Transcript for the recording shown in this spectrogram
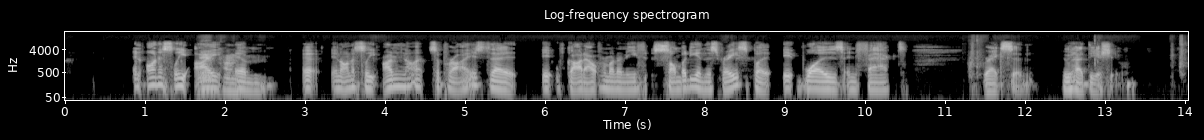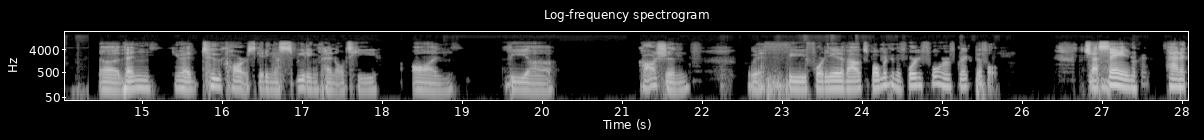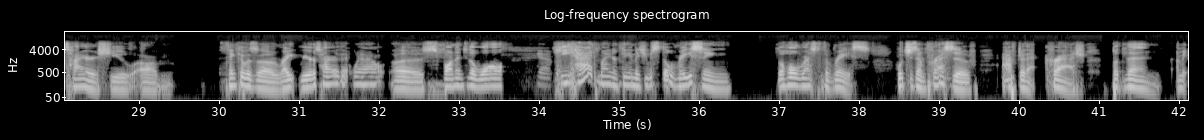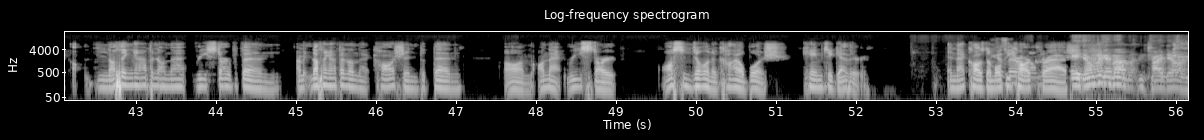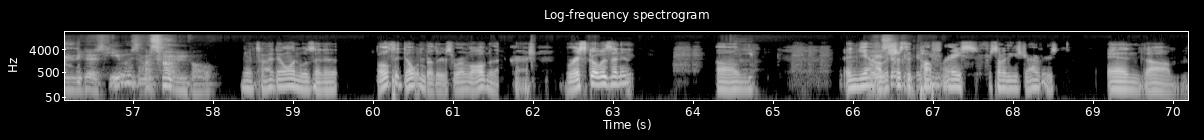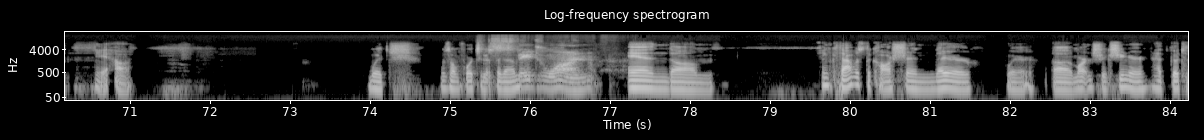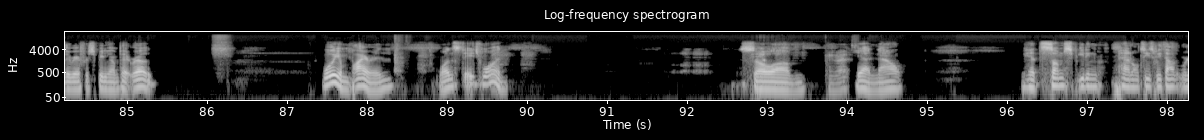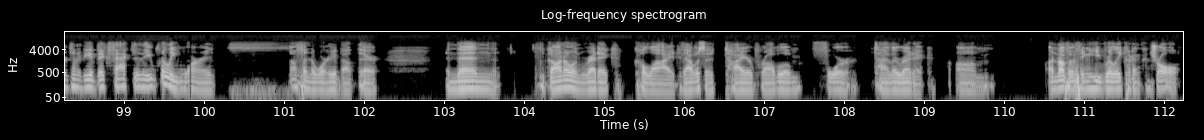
And honestly, I am, uh, and honestly, I'm not surprised that it got out from underneath somebody in this race, but it was in fact Gragson who had the issue. Uh, then you had two cars getting a speeding penalty on the uh, caution with the 48 of Alex Bowman and the 44 of Greg Biffle. Chastain Okay. had a tire issue. Um, I think it was a right rear tire that went out. Uh, spun into the wall. Yeah. He had minor damage. He was still racing the whole rest of the race, which is impressive after that crash. But then, I mean, uh, nothing happened on that restart. But then, I mean, nothing happened on that caution. But then, um, on that restart, Austin Dillon and Kyle Busch came together, and that caused a Because they were multi-car crash. Hey, don't forget about Ty Dillon because he was also involved. Yeah, Ty Dillon was in it. Both the Dillon brothers were involved in that crash. Briscoe was in it. Um, and yeah, But it was still just a tough race for some of these drivers. And um, yeah, which was unfortunate for them. stage one. And um, I think that was the caution there where uh, Martin Truex Jr. had to go to the rear for speeding on pit road. William Byron won stage one. So um, yeah, now we had some speeding penalties we thought were going to be a big factor. They really weren't. Nothing to worry about there. And then Logano and Reddick collide. That was a tire problem for Tyler Reddick. Um, another thing he really couldn't control.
